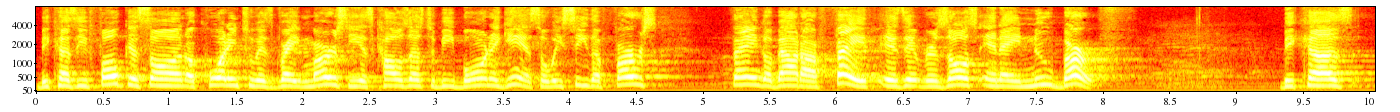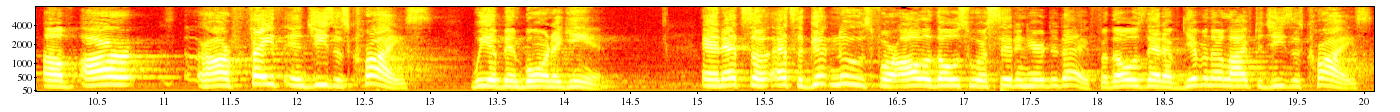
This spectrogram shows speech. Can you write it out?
Because he focused on, according to his great mercy, has caused us to be born again. So we see the first thing about our faith is it results in a new birth. Because of our our faith in Jesus Christ, we have been born again. And that's a, that's a good news for all of those who are sitting here today, for those that have given their life to Jesus Christ,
